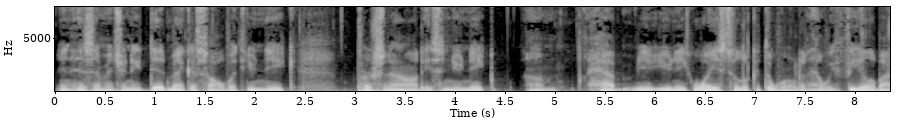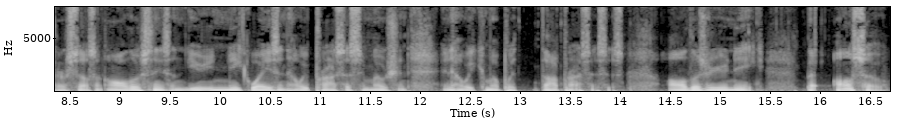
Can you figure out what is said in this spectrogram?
in his image, and he did make us all with unique personalities and unique um, have unique ways to look at the world and how we feel about ourselves and all those things and unique ways in how we process emotion and how we come up with thought processes. All those are unique. But also,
